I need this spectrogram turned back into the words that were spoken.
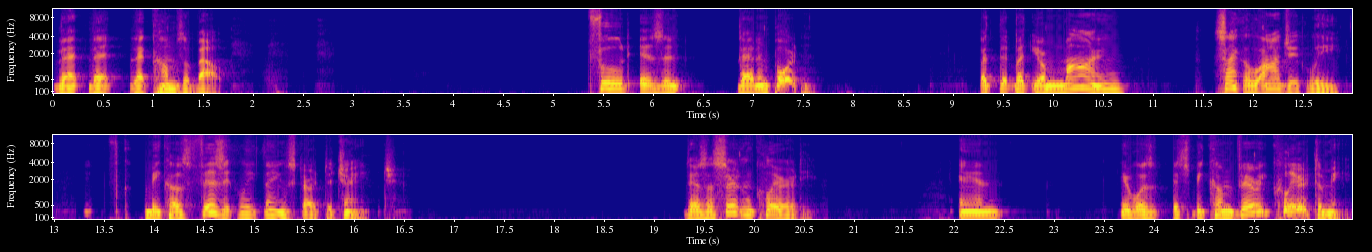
that that that comes about. Food isn't that important. But the, but your mind psychologically because physically things start to change there's a certain clarity. And it was it's become very clear to me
